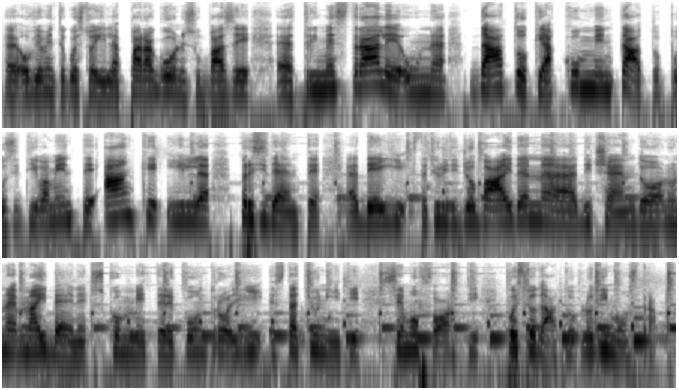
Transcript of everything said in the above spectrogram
eh, ovviamente questo è il paragone su base eh, trimestrale, un dato che ha commentato positivamente anche il presidente eh, degli Stati Uniti Joe Biden eh, dicendo non è mai bene scommettere contro gli Stati Uniti siamo forti, questo dato lo dimostra.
